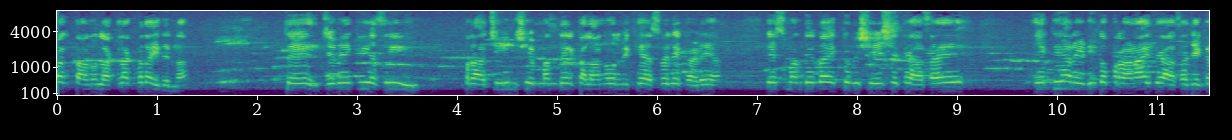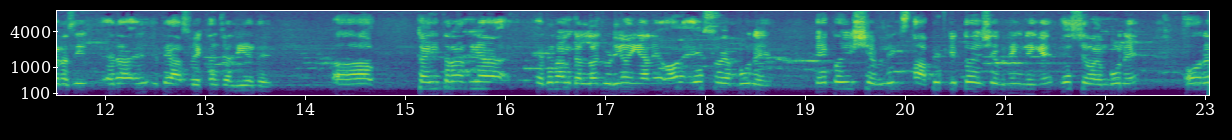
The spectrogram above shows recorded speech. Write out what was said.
ਭਗਤਾਂ ਨੂੰ ਲੱਖ ਲੱਖ ਵਧਾਈ ਦਿੰਦਾ। ਤੇ ਜਿਵੇਂ ਕਿ ਅਸੀਂ ਪ੍ਰਾਚੀਨ ਸ਼ਿਵ ਮੰਦਿਰ ਕਲਾਨੌਰ ਵਿਖੇ ਇਸ ਵੇਲੇ ਖੜੇ ਆ ਇਸ ਮੰਦਿਰ ਦਾ ਇੱਕ ਵਿਸ਼ੇਸ਼ ਇਤਿਹਾਸ ਹੈ ਇਹ ਇੱਕ ਹਜ਼ਾਰ ਏਡੀ ਤੋਂ ਪੁਰਾਣਾ ਇਤਿਹਾਸ ਹੈ ਜੇਕਰ ਅਸੀਂ ਇਹਦਾ ਇਤਿਹਾਸ ਵੇਖਣ ਚੱਲੀਏ ਤੇ। ਕਈ ਤਰ੍ਹਾਂ ਦੀਆਂ ਇਹਦੇ ਨਾਲ ਗੱਲਾਂ ਜੁੜੀਆਂ ਹੋਈਆਂ ਨੇ ਔਰ ਇਹ ਸਵੈੰਭੂ ਨੇ, ਇਹ ਕੋਈ ਸ਼ਿਵਲਿੰਗ ਸਥਾਪਿਤ ਕੀਤੇ ਹੋਏ ਸ਼ਿਵਲਿੰਗ ਨਹੀਂ ਹੈ ਇਹ ਸਵੈੰਭੂ ਨੇ ਔਰ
